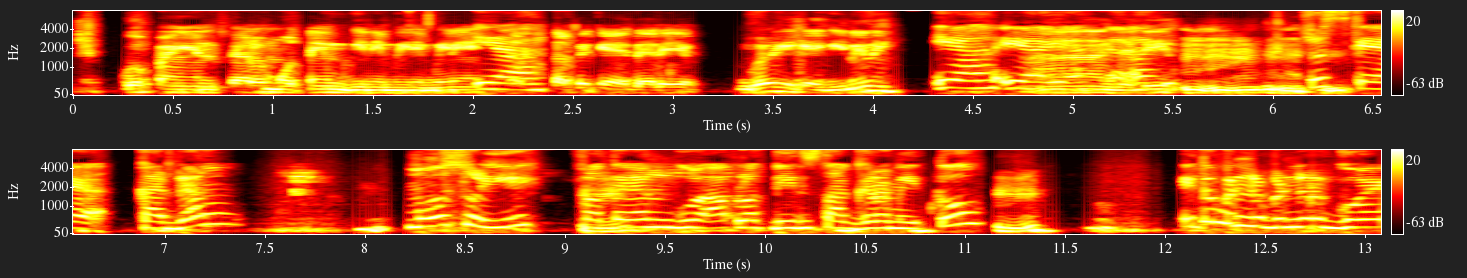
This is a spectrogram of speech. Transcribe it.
gue pengen sekarang moodnya begini begini begini. Iya. Tapi kayak dari gue lagi kayak gini nih. Iya iya Ah, iya. jadi mm, mm, mm. Terus kayak kadang mostly foto yang gue upload di Instagram itu Hmm. itu bener-bener gue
